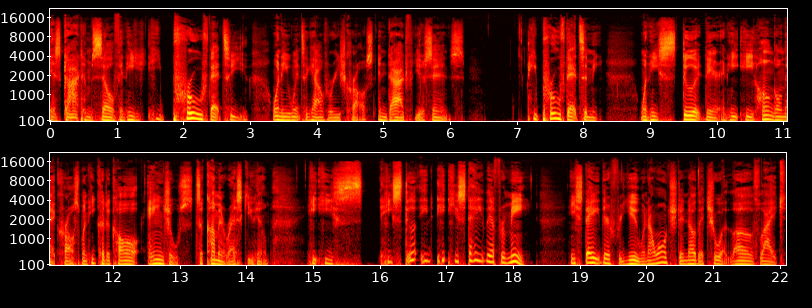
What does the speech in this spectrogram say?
is God Himself. And He He proved that to you when He went to Calvary's cross and died for your sins. He proved that to me when he stood there and he, he hung on that cross when he could have called angels to come and rescue him. He he he stood he, he stayed there for me. He stayed there for you and I want you to know that you're love like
